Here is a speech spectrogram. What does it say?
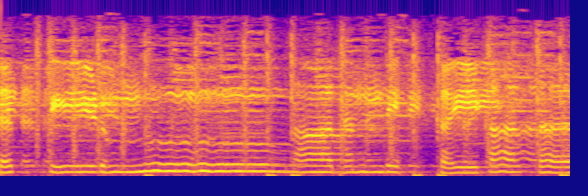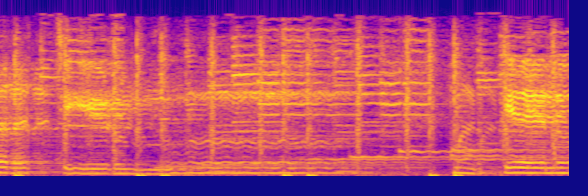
കീഴത്തിടുന്നു നാഥന്റെ കൈകാൽ തറച്ചിടുന്നു. മർത്യനു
